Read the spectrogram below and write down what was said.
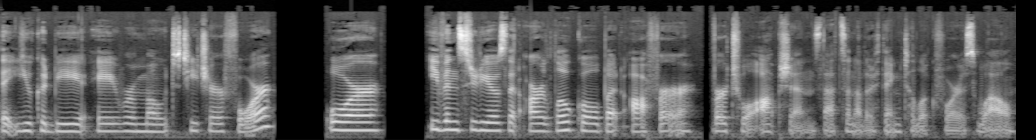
that you could be a remote teacher for, or even studios that are local but offer virtual options. That's another thing to look for as well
